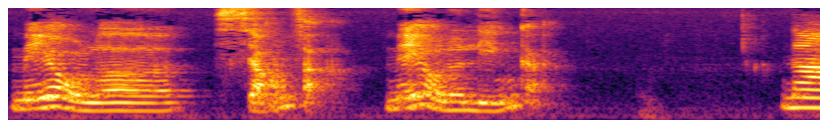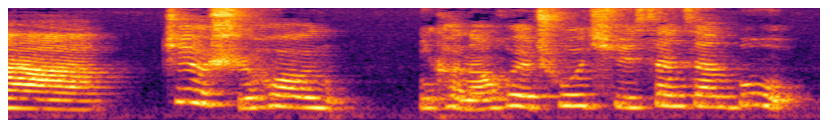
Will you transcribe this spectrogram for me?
没有了想法，没有了灵感，那这个时候你可能会出去散散步，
